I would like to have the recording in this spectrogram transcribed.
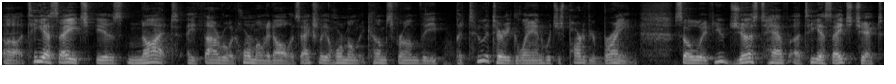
Uh, TSH is not a thyroid hormone at all. It's actually a hormone that comes from the pituitary gland, which is part of your brain. So if you just have a TSH checked,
